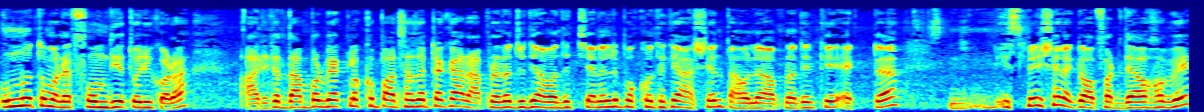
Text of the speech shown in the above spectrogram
উন্নত মানের ফোম দিয়ে তৈরি করা। আর এটার দাম পড়বে এক লক্ষ পাঁচ হাজার টাকা। আর আপনারা যদি আমাদের চ্যানেলের পক্ষ থেকে আসেন, তাহলে আপনাদেরকে একটা স্পেশাল একটা অফার দেওয়া হবে।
